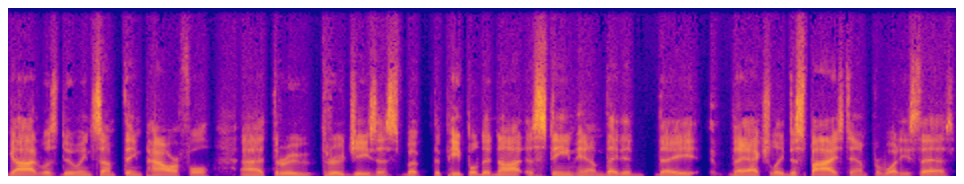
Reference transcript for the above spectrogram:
God was doing something powerful uh, through through Jesus, but the people did not esteem him. They did they they actually despised him for what he says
